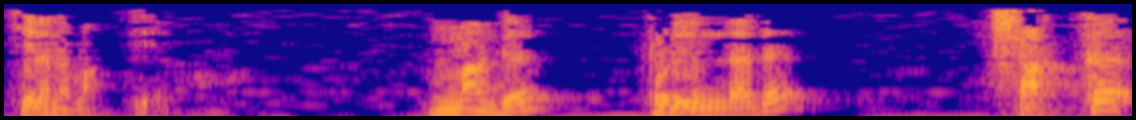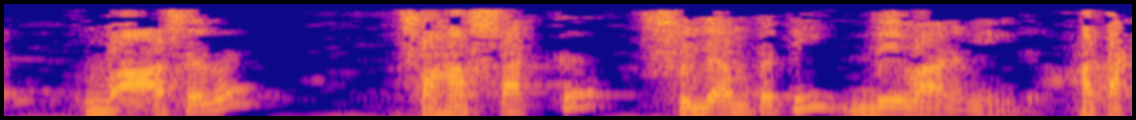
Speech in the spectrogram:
කියලා නමක් තියෙනවා. මග පුරින්දද ශක්ක වාසව සහස්සක්ක සුජම්පති දේවානමින්ද හතක්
